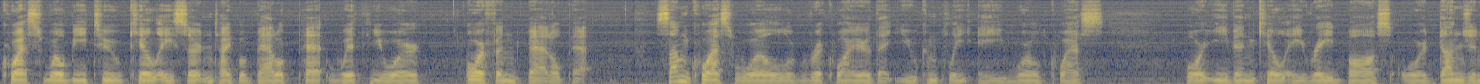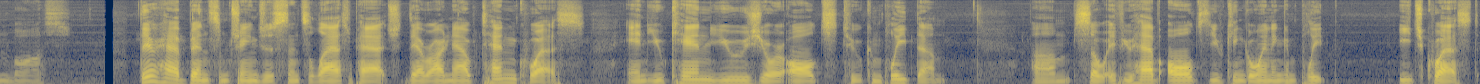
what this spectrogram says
quests will be to kill a certain type of battle pet with your orphaned battle pet. Some quests will require that you complete a world quest or even kill a raid boss or dungeon boss. There have been some changes since the last patch. There are now 10 quests and you can use your alts to complete them. Um, so if you have alts, you can go in and complete each quest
